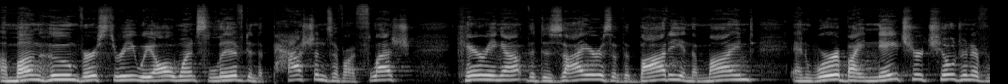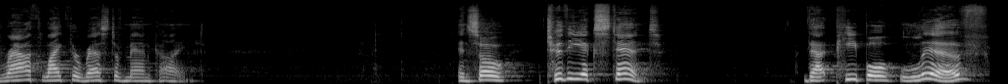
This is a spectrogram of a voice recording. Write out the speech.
Among whom, verse 3, we all once lived in the passions of our flesh carrying out the desires of the body and the mind, and were by nature children of wrath like the rest of mankind. And so, to the extent that people live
